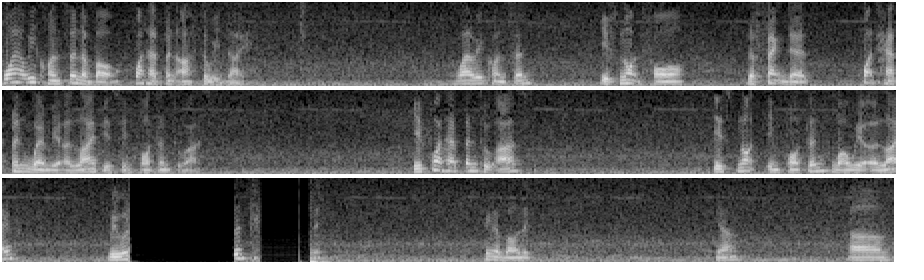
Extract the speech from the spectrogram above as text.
why are we concerned about what happened after we die? Why are we concerned? If not for the fact that what happened when we're alive is important to us. If what happened to us is not important while we're alive, we it. Think about it. Yeah? Um,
